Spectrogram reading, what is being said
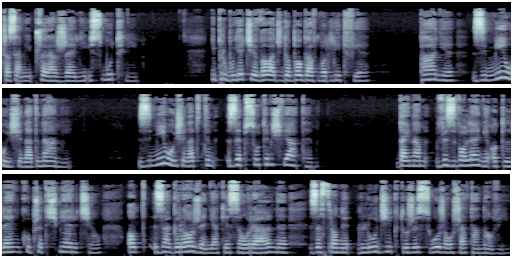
czasami przerażeni i smutni. I próbujecie wołać do Boga w modlitwie: Panie, zmiłuj się nad nami, zmiłuj się nad tym zepsutym światem. Daj nam wyzwolenie od lęku przed śmiercią, od zagrożeń, jakie są realne ze strony ludzi, którzy służą szatanowi.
